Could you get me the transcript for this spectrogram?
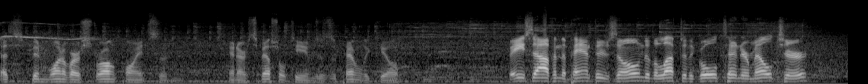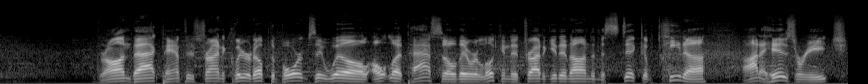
that's been one of our strong points in, in our special teams is a penalty kill. Face off in the Panthers zone to the left of the goaltender Melcher. Drawn back, Panthers trying to clear it up the boards. They will. Outlet pass, though. They were looking to try to get it onto the stick of Keena out of his reach.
